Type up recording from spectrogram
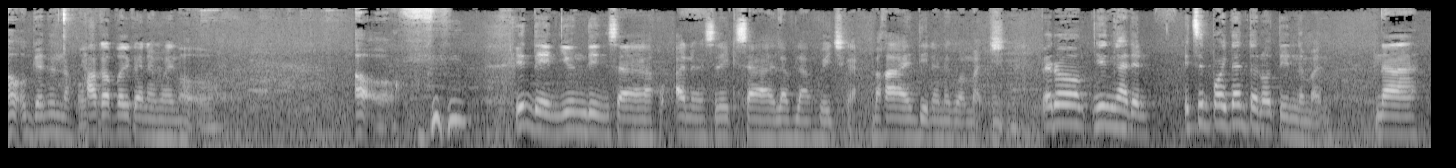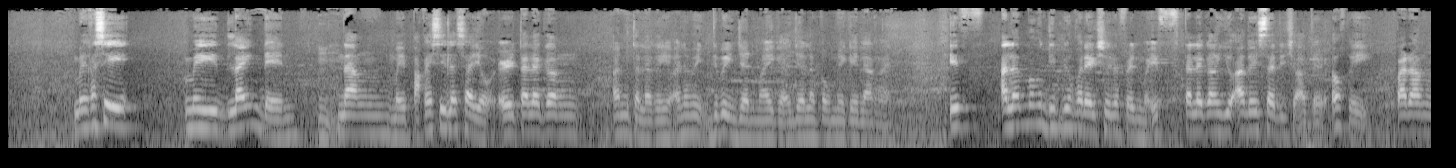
Oo, ganun ako. huggable ka naman. Oo. Oo. Yun din, yun din sa ano, sa, like, sa love language nga. Baka hindi na nagwa-match. Pero yun nga din, it's important to note din naman na may kasi may line din Mm. ng may pake sila sa'yo or talagang ano talaga yun, alam mo, di ba yung dyan, Mike, dyan lang pag may kailangan. If, alam mo deep yung connection ng friend mo, if talagang you understand each other, okay, parang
